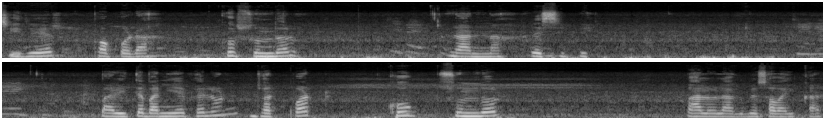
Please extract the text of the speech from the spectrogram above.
চিড়ের পকোড়া। খুব সুন্দর রান্না রেসিপি বাড়িতে বানিয়ে ফেলুন ঝটপট। খুব সুন্দর, ভালো লাগবে সবাইকার।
